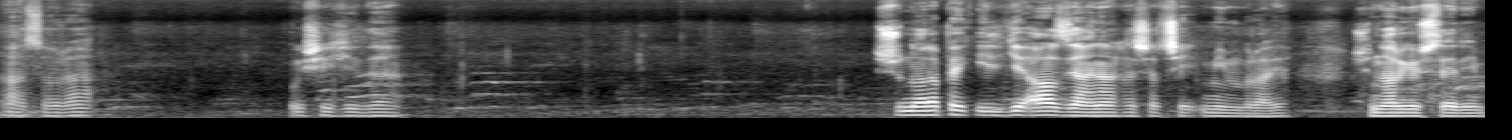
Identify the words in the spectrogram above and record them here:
Daha sonra bu şekilde Şunlara pek ilgi az yani arkadaşlar çekmeyeyim burayı. Şunları göstereyim.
